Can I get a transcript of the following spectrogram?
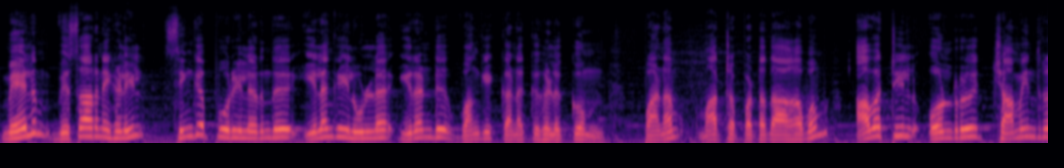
மேலும் விசாரணைகளில் சிங்கப்பூரிலிருந்து இலங்கையில் உள்ள இரண்டு வங்கிக் கணக்குகளுக்கும் பணம் மாற்றப்பட்டதாகவும் அவற்றில் ஒன்று சமீந்திர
